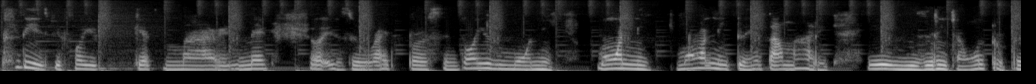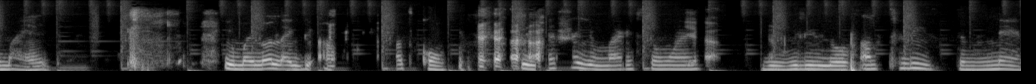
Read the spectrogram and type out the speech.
please before you get married, make sure it's the right person. Don't use money, money, money to enter marriage. He is rich. I want to put my head. you might not like the outcome. so after you marry someone yeah. you really love, and please, the men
